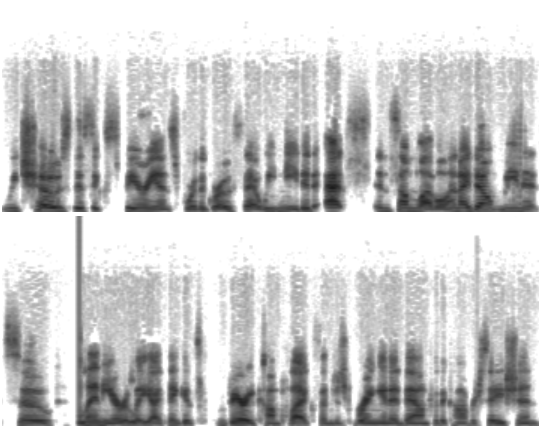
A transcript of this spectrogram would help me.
We chose this experience for the growth that we needed at in some level, and I don't mean it so linearly. I think it's very complex. I'm just bringing it down for the conversation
